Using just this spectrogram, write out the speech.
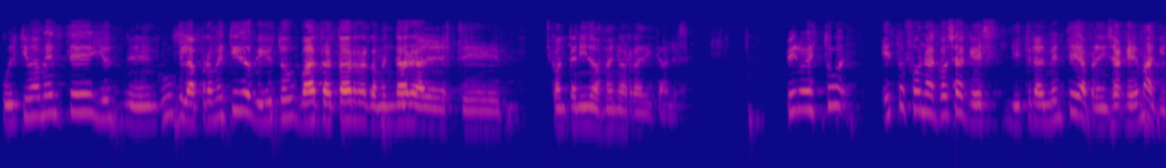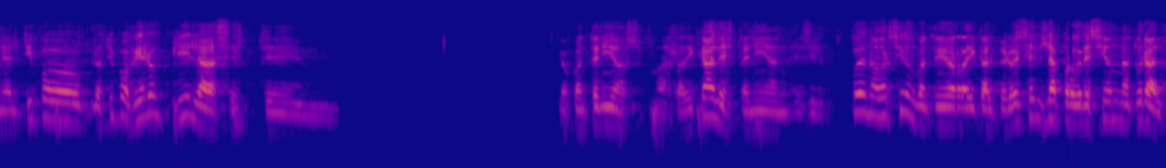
últimamente eh, Google ha prometido que YouTube va a tratar de recomendar este, contenidos menos radicales. Pero esto, fue una cosa que es literalmente aprendizaje de máquina. El tipo, los tipos vieron que las, este, los contenidos más radicales tenían, es decir, pueden haber sido un contenido radical, pero esa es la progresión natural.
